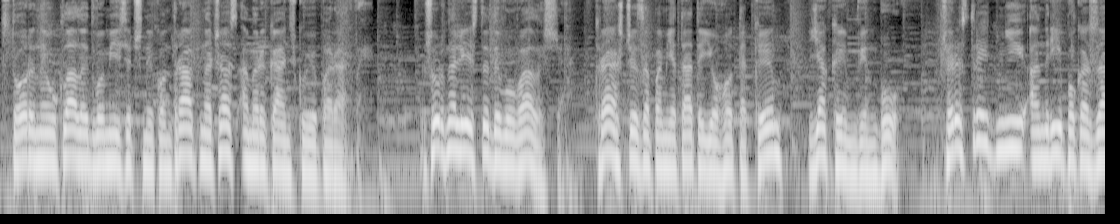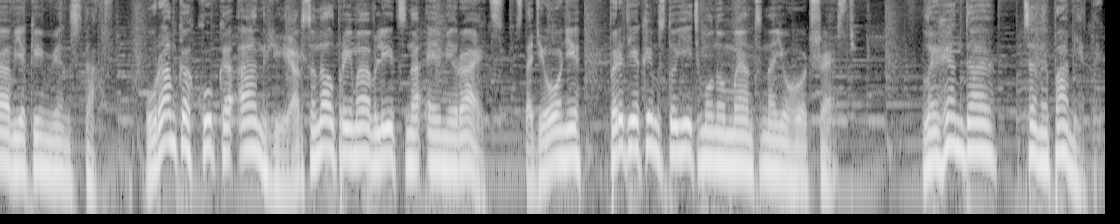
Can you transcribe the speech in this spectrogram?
Сторони уклали двомісячний контракт на час американської перерви. Журналісти дивувалися. Краще запам'ятати його таким, яким він був. Через три дні Анрі показав, яким він став. У рамках Кубка Англії Арсенал приймав ліц на Емі Райтс, стадіоні, перед яким стоїть монумент на його честь. Легенда це не пам'ятник.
